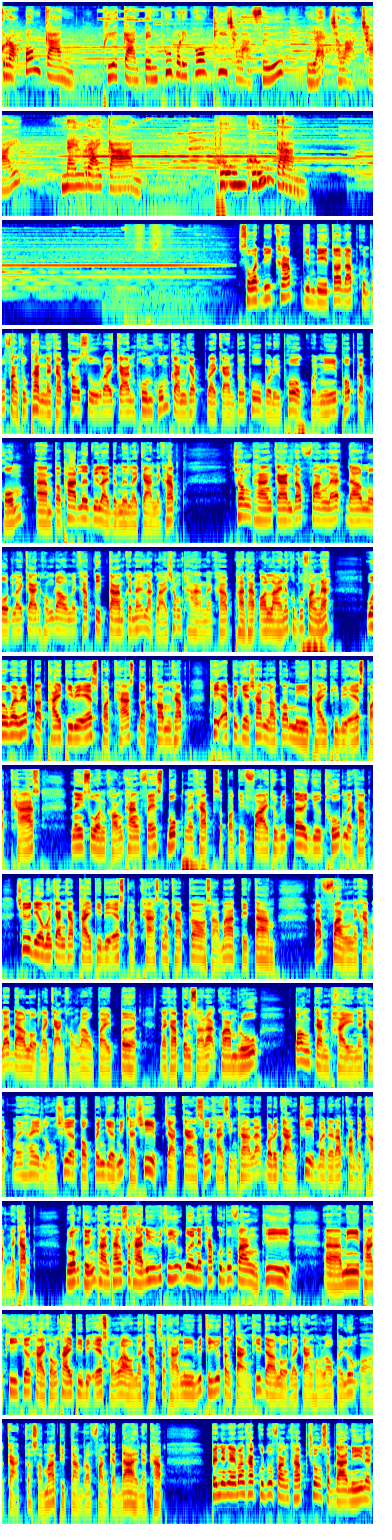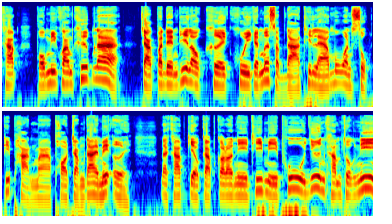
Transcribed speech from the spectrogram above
เกราะป้องกัน เพื่อการเป็นผู้บริโภคที่ฉลาดซื้อ และฉลาดใช้ ในรายการ ภูมิคุ้มกัน สวัสดีครับ ยินดีต้อนรับคุณผู้ฟังทุกท่านนะครับ เข้าสู่รายการภูมิคุ้มกันครับ รายการเพื่อผู้บริโภค วันนี้พบกับผมอามประพาสเลิศวิไลดำเนินรายการนะครับช่องทางการรับฟังและดาวน์โหลดรายการของเรานะครับ ติดตามกันได้หลากหลายช่องทางนะครับ ผ่านทางออนไลน์นะคุณผู้ฟังนะ www.thaipbspodcast.com ครับ ที่แอปพลิเคชันเราก็มี Thai PBS Podcast ในส่วนของทาง Facebook นะครับ Spotify Twitter YouTube นะครับ ชื่อเดียวเหมือนกันครับ Thai PBS Podcast นะครับ ก็สามารถติดตามรับฟังนะครับ และดาวน์โหลดรายการของเราไปเปิดนะครับ เป็นสาระความรู้ป้องกันภัยนะครับไม่ให้หลงเชื่อตกเป็นเหยื่อมิจฉาชีพ จากการซื้อขายสินค้าและบริการที่ไม่ได้รับความเป็นธรรมนะครับ รวมถึงผ่านทางสถานีวิทยุด้วยนะครับ คุณผู้ฟังที่มีภาคีเครือข่ายของไทย PBS ของเรานะครับสถานีวิทยุต่างๆ ที่ดาวน์โหลดรายการของเราไปร่วมออกอากาศ ก็สามารถติดตามรับฟังกันได้นะครับ เป็นยังไงบ้างครับคุณผู้ฟังครับช่วงสัปดาห์นี้นะครับผมมีความคืบหน้าจากประเด็นที่เราเคยคุยกันเมื่อสัปดาห์ที่แล้วเมื่อวันศุกร์ที่ผ่านมาพอจำได้ไม่เอ่ย นะครับเกี่ยวกับกรณีที่มีผู้ยื่นคำทวงหนี้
